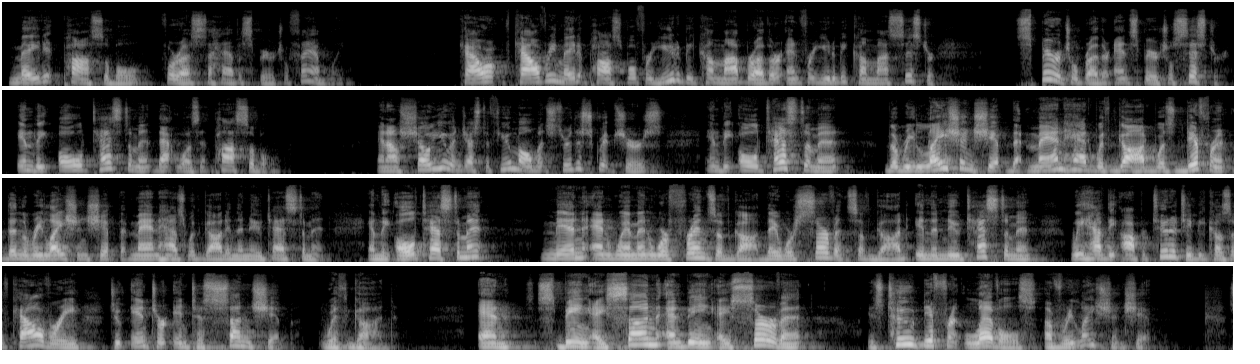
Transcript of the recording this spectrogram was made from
made it possible for us to have a spiritual family. Cal- Calvary made it possible for you to become my brother and for you to become my sister. Spiritual brother and spiritual sister. In the Old Testament, that wasn't possible. And I'll show you in just a few moments through the scriptures. In the Old Testament, the relationship that man had with God was different than the relationship that man has with God in the New Testament. In the Old Testament, men and women were friends of God, they were servants of God. In the New Testament, we have the opportunity because of Calvary to enter into sonship with God. And being a son and being a servant is two different levels of relationship.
